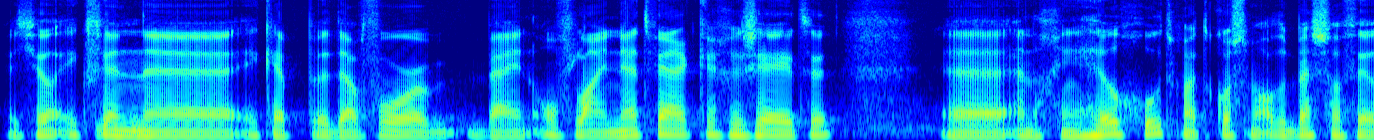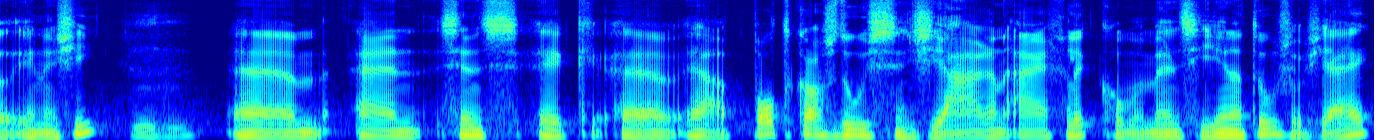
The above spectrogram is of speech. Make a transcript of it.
Weet je wel, ik vind, uh, ik heb daarvoor bij een offline netwerken gezeten. En dat ging heel goed, maar het kost me altijd best wel veel energie. Mm -hmm. um, en sinds ik ja, podcast doe, sinds jaren eigenlijk, komen mensen hier naartoe, zoals jij.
